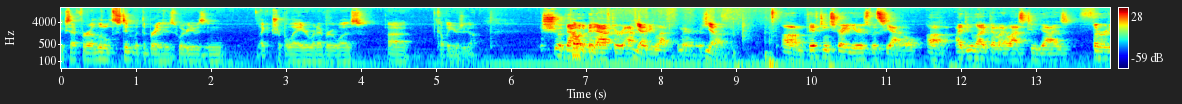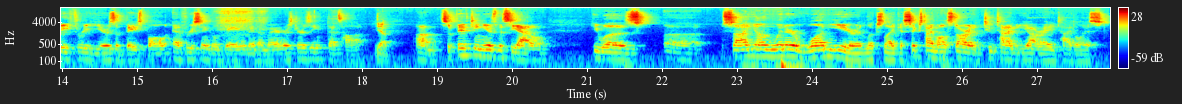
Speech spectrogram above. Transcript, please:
Except for a little stint with the Braves where he was in like AAA or whatever it was uh, a couple years ago. Sure, that would have been after after Yeah. he left the Mariners. Yeah. Um, 15 straight years with Seattle. Uh, I do like that my last two guys, 33 years of baseball, every single game in a Mariners jersey. That's hot. Yeah, Um, so 15 years with Seattle. He was uh, Cy Young winner one year, it looks like, a six time All Star and a two time ERA titleist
